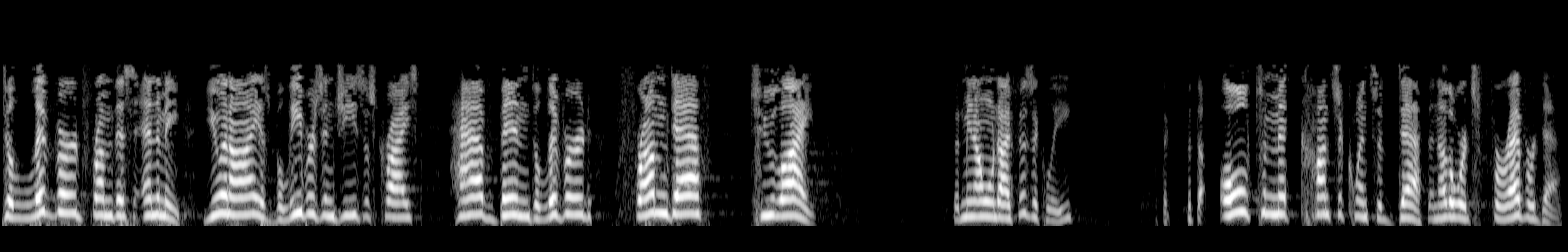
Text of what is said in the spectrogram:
delivered from this enemy. You and I, as believers in Jesus Christ, have been delivered from death to life. Doesn't mean I won't die physically, but the, but the ultimate consequence of death, in other words, forever death,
